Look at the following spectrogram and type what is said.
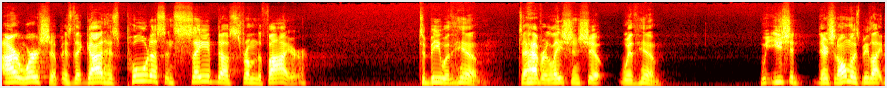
our worship is that God has pulled us and saved us from the fire to be with him, to have relationship with him. We, you should there should almost be like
